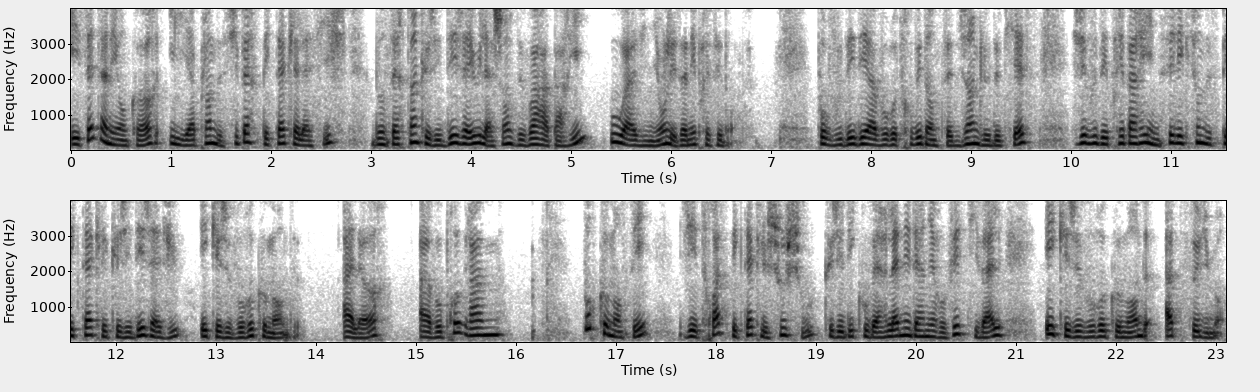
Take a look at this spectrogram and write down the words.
Et cette année encore, il y a plein de super spectacles à l'affiche, dont certains que j'ai déjà eu la chance de voir à Paris ou à Avignon les années précédentes. Pour vous aider à vous retrouver dans cette jungle de pièces, je vous ai préparé une sélection de spectacles que j'ai déjà vus et que je vous recommande. Alors, à vos programmes Pour commencer, j'ai trois spectacles chouchous que j'ai découverts l'année dernière au festival et que je vous recommande absolument.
